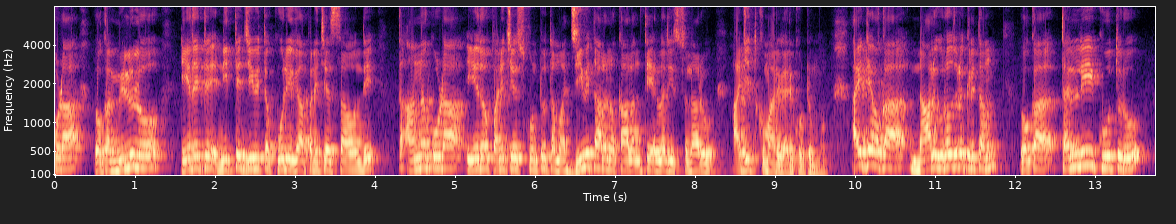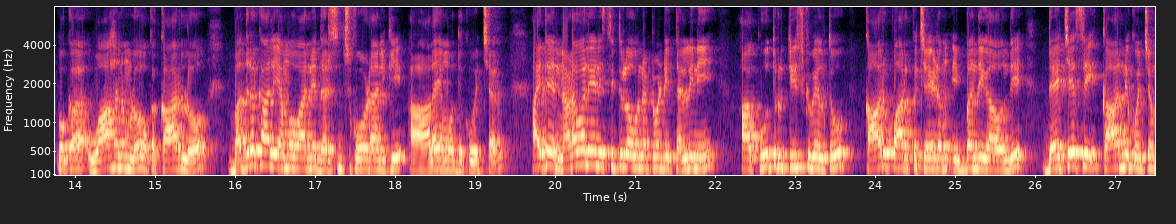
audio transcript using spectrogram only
కూడా ఒక మిల్లులో ఏదైతే నిత్య జీవిత కూలీగా పనిచేస్తూ ఉంది అన్న కూడా ఏదో పని చేసుకుంటూ తమ జీవితాలను కాలం ఎల్లదీస్తున్నారు అజిత్ కుమార్ గారి కుటుంబం. అయితే ఒక నాలుగు రోజుల క్రితం ఒక తల్లి కూతురు ఒక వాహనంలో ఒక కారులో భద్రకాళి అమ్మవారిని దర్శించుకోవడానికి ఆ ఆలయం వద్దకు వచ్చారు. అయితే నడవలేని స్థితిలో ఉన్నటువంటి తల్లిని ఆ కూతురు తీసుకువెళ్తూ కారు పార్క్ చేయడం ఇబ్బందిగా ఉంది. దయచేసి కార్ని కొంచెం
